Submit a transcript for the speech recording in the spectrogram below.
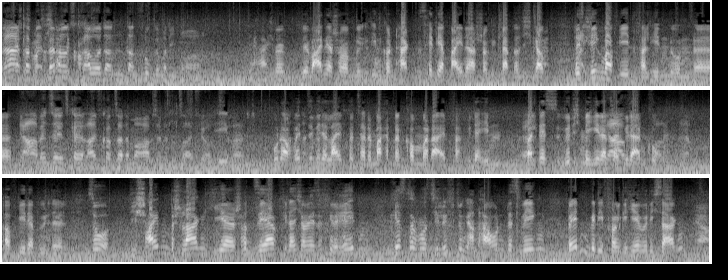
Ja, ich das glaube, wenn wir uns trauen, dann, dann funken wir die mal. Ja, ich mein, wir waren ja schon mit in Kontakt, das hätte ja beinahe schon geklappt. Also ich glaube, das kriegen wir auf jeden Fall hin und äh, Ja, wenn sie jetzt keine Live-Konzerte machen, haben sie ein bisschen Zeit für uns. eben. vielleicht. Und auch wenn sie wieder Live-Konzerte machen, dann kommen wir da einfach wieder hin. Ja. Weil das würde ich mir jederzeit Ja, wieder angucken. Ja. Auf jeder Bühne der Welt. So, die Scheiben beschlagen hier schon sehr, vielleicht auch nicht so viel reden. Christoph muss die Lüftung anhauen, deswegen beenden wir die Folge hier, würde ich sagen. Ja.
